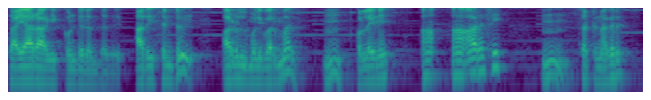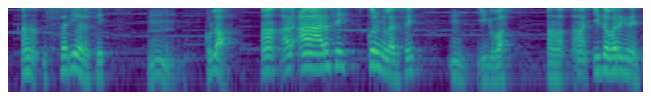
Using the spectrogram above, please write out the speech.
தயாராகிக் கொண்டிருந்தது. அதை சென்று அருள்மொழிவர்மர் ம் கொள்ளையனே ஆ ஆ, அரசே ம் சற்று நகரு. ஆ சரி அரசே ம் குலா ஆ அர- ஆ, அரசே கூறுங்கள் அரசே ம் இங்கு வா. ஆ ஆ வருகிறேன்.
